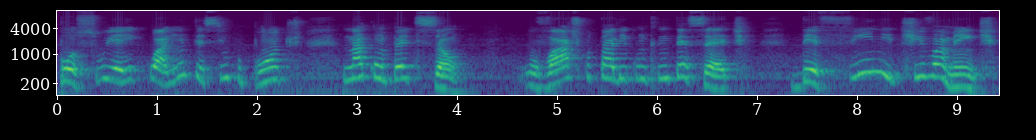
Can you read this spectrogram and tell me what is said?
possui aí 45 pontos na competição. O Vasco está ali com 37. Definitivamente,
